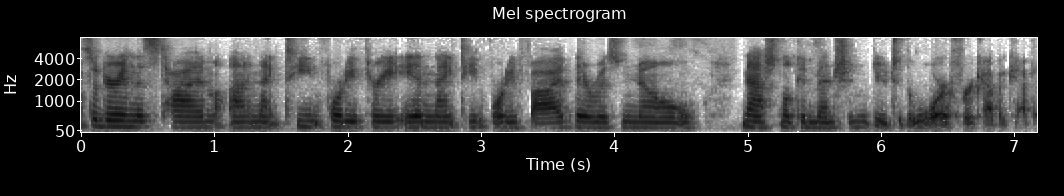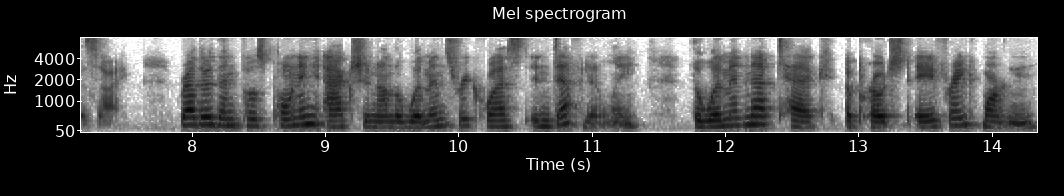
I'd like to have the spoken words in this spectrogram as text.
So during this time, uh, 1943 and 1945, there was no national convention due to the war for Kappa Kappa Psi. Rather than postponing action on the women's request indefinitely, the women at Tech approached A. Frank Martin,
